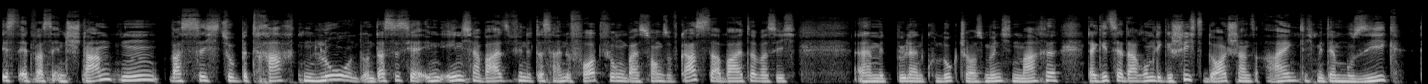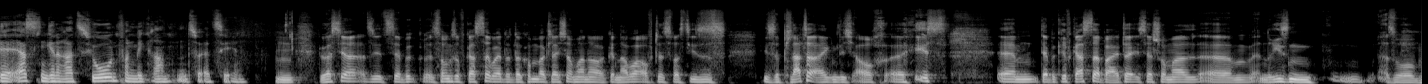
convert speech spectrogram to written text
ist etwas entstanden, was sich zu betrachten lohnt. Und das ist ja in ähnlicher Weise, findet das eine Fortführung bei Songs of Gastarbeiter, was ich äh, mit Bülent Kulukcu aus München mache. Da geht es ja darum, die Geschichte Deutschlands eigentlich mit der Musik der ersten Generation von Migranten zu erzählen. Hm. Du hast ja, also jetzt der Songs of Gastarbeiter, da kommen wir gleich nochmal noch genauer auf das, was dieses, diese Platte eigentlich auch äh, ist. Ähm, der Begriff Gastarbeiter ist ja schon mal ähm, ein Riesen, also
